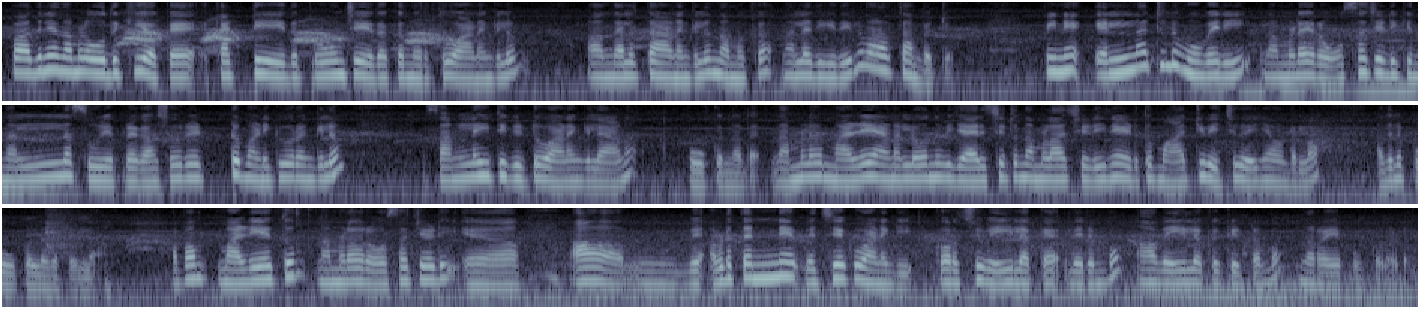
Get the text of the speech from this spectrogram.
അപ്പോൾ അതിനെ നമ്മൾ ഒതുക്കിയൊക്കെ കട്ട് ചെയ്ത് പ്രൂൺ ചെയ്തൊക്കെ നിർത്തുവാണെങ്കിലും നിലത്താണെങ്കിലും നമുക്ക് നല്ല രീതിയിൽ വളർത്താൻ പറ്റും. പിന്നെ എല്ലാറ്റിലും ഉപരി നമ്മുടെ റോസ ചെടിക്ക് നല്ല സൂര്യപ്രകാശം. ഒരു എട്ട് മണിക്കൂറെങ്കിലും സൺലൈറ്റ് കിട്ടുവാണെങ്കിലാണ് പൂക്കുന്നത്. നമ്മൾ മഴയാണല്ലോ എന്ന് വിചാരിച്ചിട്ട് നമ്മൾ ആ ചെടീനെ എടുത്ത് മാറ്റി വെച്ച് കഴിഞ്ഞാൽ ഉണ്ടല്ലോ അതിൽ പൂക്കളെടുത്തില്ല അപ്പം മഴയത്തും നമ്മുടെ റോസാച്ചെടി ചെടി ആ, അവിടെ തന്നെ വെച്ചേക്കുവാണെങ്കിൽ കുറച്ച് വെയിലൊക്കെ വരുമ്പോൾ ആ വെയിലൊക്കെ കിട്ടുമ്പോൾ നിറയെ പൂക്കളിടും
